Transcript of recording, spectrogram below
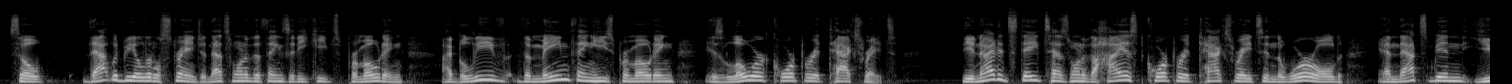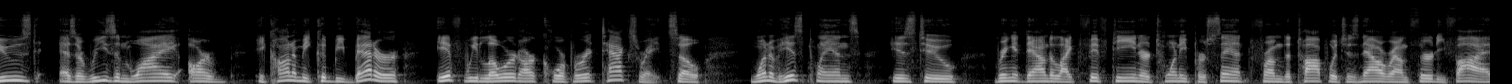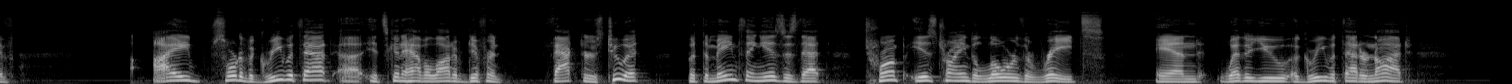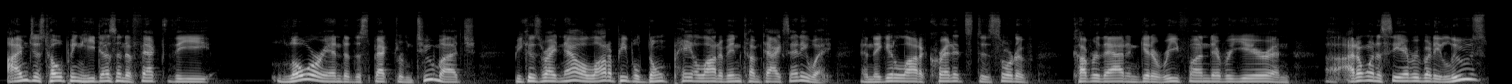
So that would be a little strange. And that's one of the things that he keeps promoting I believe the main thing he's promoting is lower corporate tax rates. The United States has one of the highest corporate tax rates in the world, and that's been used as a reason why our economy could be better if we lowered our corporate tax rate. So, one of his plans is to bring it down to like 15 or 20% from the top, which is now around 35 I sort of agree with that. Uh, it's going to have a lot of different factors to it, but the main thing is is that Trump is trying to lower the rates, and whether you agree with that or not, I'm just hoping he doesn't affect the lower end of the spectrum too much because right now a lot of people don't pay a lot of income tax anyway, and they get a lot of credits to sort of cover that and get a refund every year. And uh, I don't want to see everybody lose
